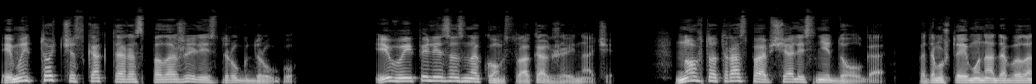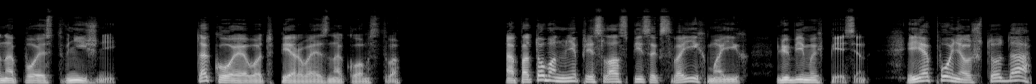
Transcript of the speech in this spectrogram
И мы тотчас как-то расположились друг к другу. И выпили за знакомство, а как же иначе? Но в тот раз пообщались недолго, потому что ему надо было на поезд в Нижний. Такое вот первое знакомство. А потом он мне прислал список своих моих любимых песен, и я понял, что да,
